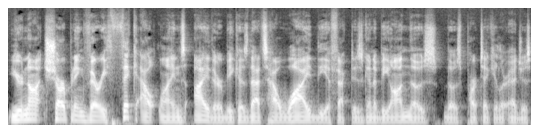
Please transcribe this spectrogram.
you're not sharpening very thick outlines either because that's how wide the effect is going to be on those those particular edges.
